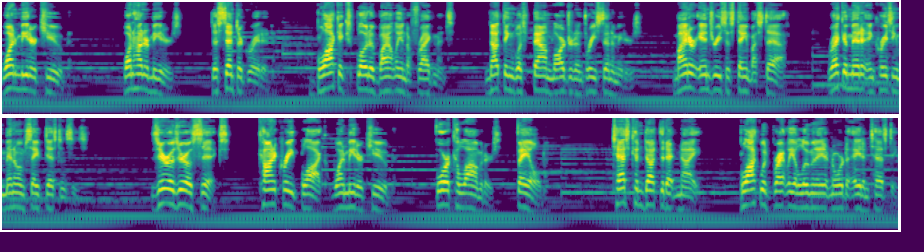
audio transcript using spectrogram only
1 meter cubed 100 meters. Disintegrated. Block exploded violently into fragments. Nothing was found larger than 3 centimeters. Minor injuries sustained by staff. Recommended increasing minimum safe distances. 006 Concrete block 1 meter cubed. 4 kilometers. Failed. Test conducted at night. Block was brightly illuminated in order to aid in testing.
